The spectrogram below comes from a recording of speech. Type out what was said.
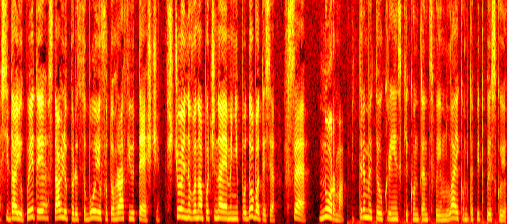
Сідаю пити, ставлю перед собою фотографію тещі. Щойно вона починає мені подобатися, все, норма. Підтримайте український контент своїм лайком та підпискою,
